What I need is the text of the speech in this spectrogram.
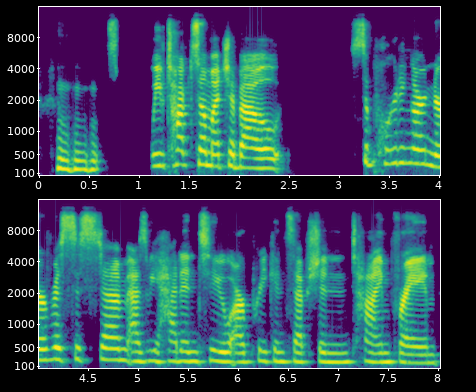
We've talked so much about supporting our nervous system as we head into our preconception time frame.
